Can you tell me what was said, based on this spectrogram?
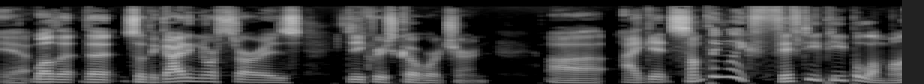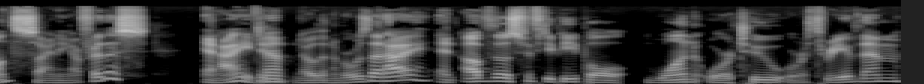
yeah. Well, the the so the guiding north star is decrease cohort churn. Uh, I get something like 50 people a month signing up for this, and I didn't know the number was that high. And of those 50 people, one or two or three of them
